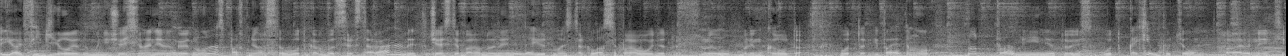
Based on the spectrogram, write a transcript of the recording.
я офигел, я думаю, ничего себе, они говорят, ну у нас партнерство вот как бы с ресторанами, часть оборудования, они дают мастер-классы, проводят, то есть, ну, блин, круто. Вот и поэтому, ну, твое мнение, то есть, вот каким путем правильно идти?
